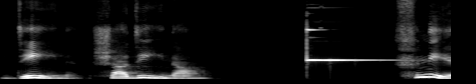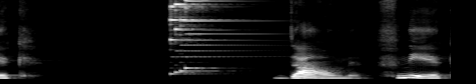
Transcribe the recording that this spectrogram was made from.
Din xadina. Fniek. Dawn fniek.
